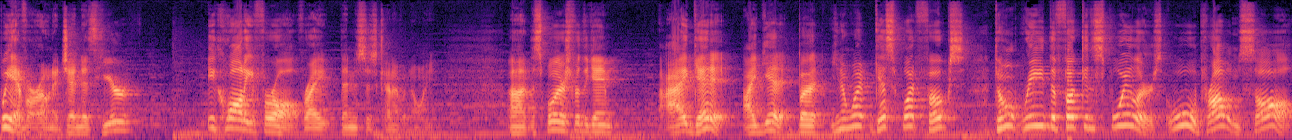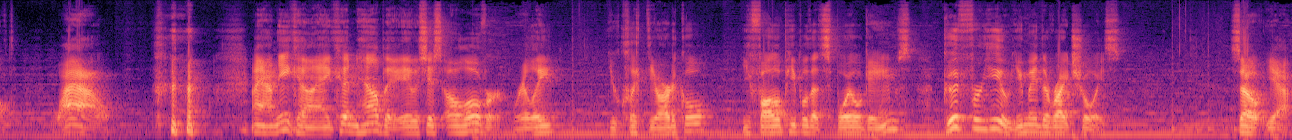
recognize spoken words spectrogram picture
We have our own agendas here. Equality for all, right? Then it's just kind of annoying. Uh, the spoilers for the game, I get it. I get it. But you know what? Guess what, folks? Don't read the fucking spoilers. Ooh, problem solved. Wow. well, Niko, I couldn't help it. It was just all over. Really? You click the article? You follow people that spoil games? Good for you. You made the right choice. So, yeah.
